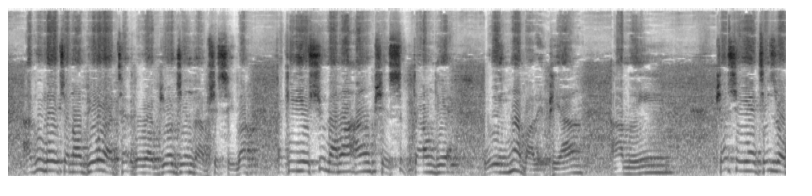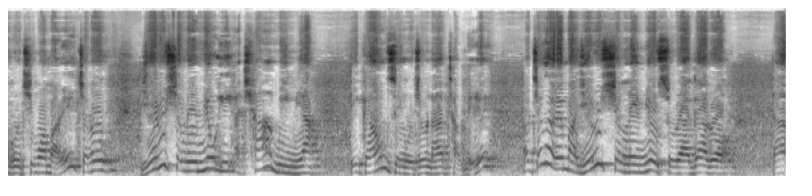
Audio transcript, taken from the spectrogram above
။အခုလည်းကျွန်တော်ပြောတာထက်ကိုတော့ပြောခြင်းသာဖြစ်စေပါ။တခင်ယေရှုနာမအားဖြင့်ဆုတောင်းတဲ့ဝေငှပါလေဖေဟာ။အာမင်။ ဖျက်ရှင်ရဲ့ခြေစွတော်ကိုချီးမွမ်းပါရယ်ကျွန်တော်တို့ယေရုရှလင်မြို့ဤအခြားအမိများဒီကောင်းစဉ်ကိုကျွန်တော်နားထောင်နေတယ်။အချက်တော်ထဲမှာယေရုရှလင်မြို့ဆိုတာကတော့ဒါ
